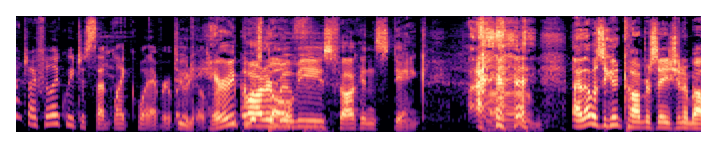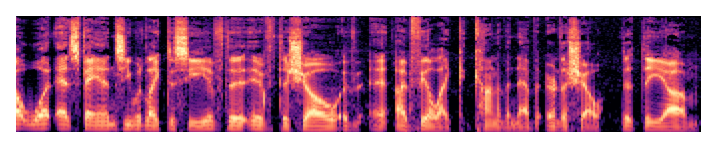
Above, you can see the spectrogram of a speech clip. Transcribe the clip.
much. I feel like we just said like what everybody dude feels harry was potter movies fucking stink and that was a good conversation about what, as fans, you would like to see if the if the show. If, uh, I feel like kind of inev- or the show that the um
